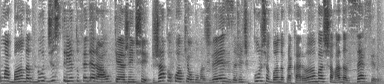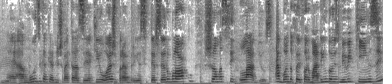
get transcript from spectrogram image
uma banda do Distrito Federal, que a gente já tocou aqui algumas vezes, a gente curte a banda pra caramba, chamada Zéfiro, né? A música que a gente vai trazer aqui hoje para abrir esse terceiro bloco chama-se Lábios. A banda foi formada em 2015,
